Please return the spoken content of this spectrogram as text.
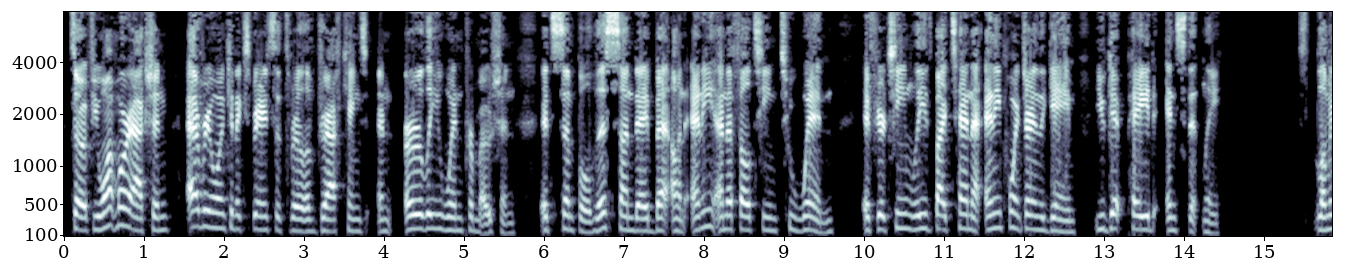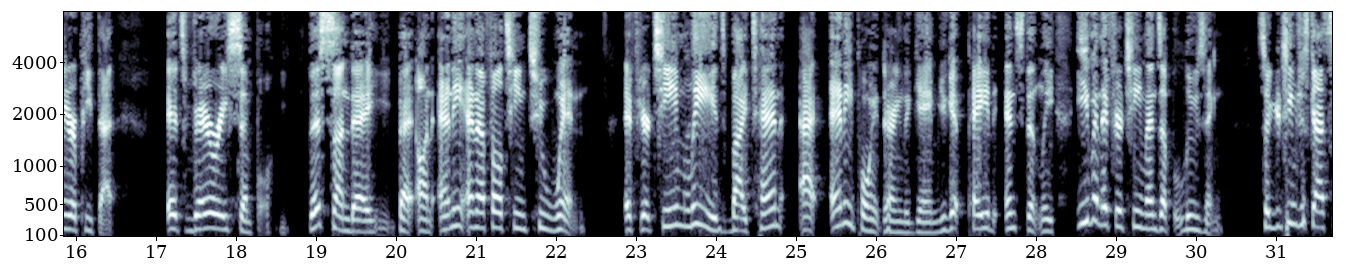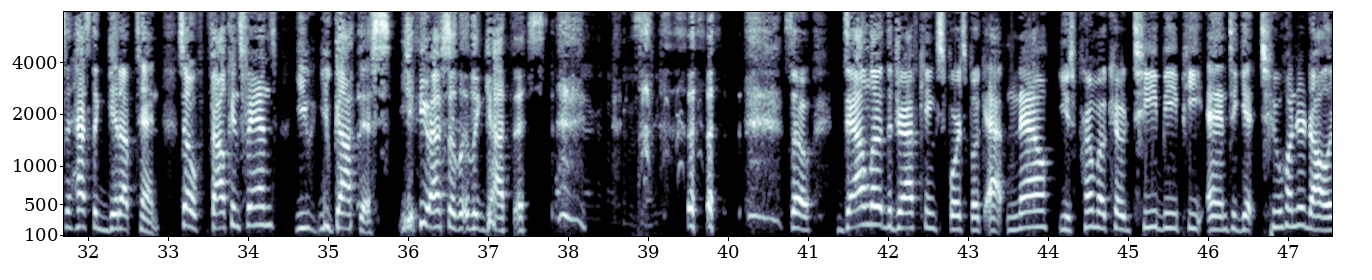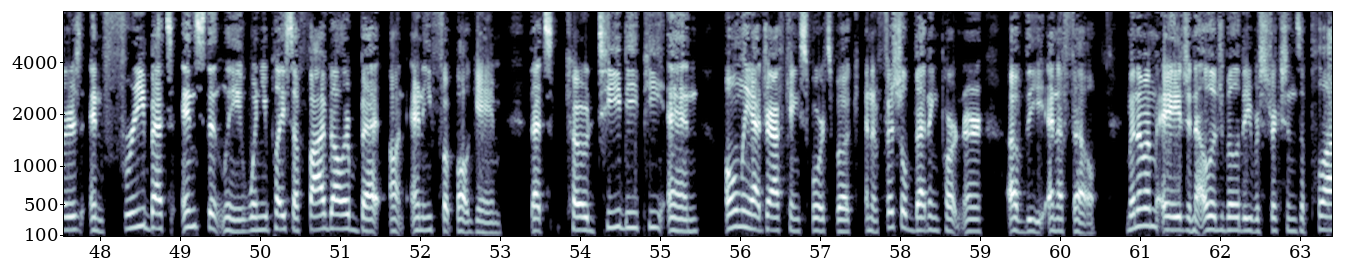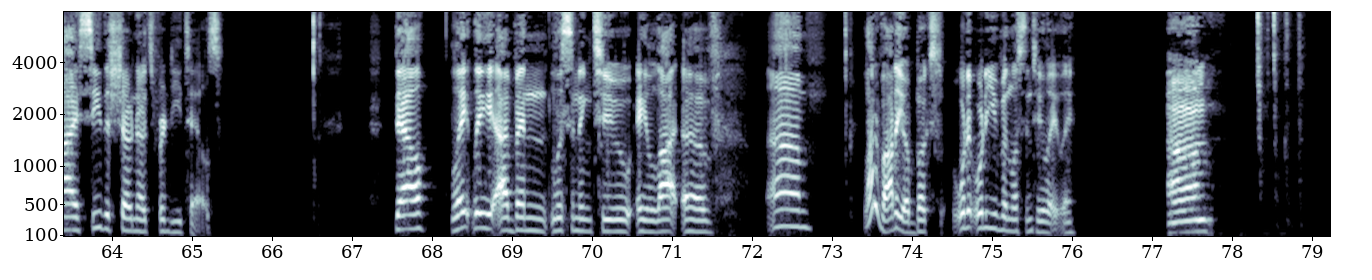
So if you want more action, everyone can experience the thrill of DraftKings an early win promotion. It's simple. This Sunday, bet on any NFL team to win. If your team leads by 10 at any point during the game, you get paid instantly. Let me repeat that. It's very simple. This Sunday, bet on any NFL team to win. If your team leads by 10 at any point during the game, you get paid instantly, even if your team ends up losing. So your team just got to, has to get up 10. So Falcons fans, you you got this. You, you absolutely got this. so download the DraftKings Sportsbook app now. Use promo code TBPN to get $200 in free bets instantly when you place a $5 bet on any football game. That's code TBPN only at DraftKings Sportsbook, an official betting partner of the NFL. Minimum age and eligibility restrictions apply. See the show notes for details. Dal, lately I've been listening to a lot of um a lot of audiobooks. What what have you been listening to lately? Um,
